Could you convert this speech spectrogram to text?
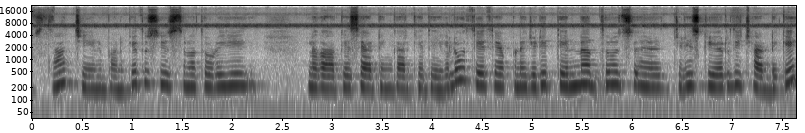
ਇਸ ਤਰ੍ਹਾਂ ਚੇਨ ਬਣ ਕੇ ਤੁਸੀਂ ਇਸ ਤਰ੍ਹਾਂ ਥੋੜੀ ਜਿਹੀ ਲਗਾ ਕੇ ਸੈਟਿੰਗ ਕਰਕੇ ਦੇਖ ਲਓ ਤੇ ਤੇ ਆਪਣੇ ਜਿਹੜੀ ਤਿੰਨ ਅੱਧੋਂ ਜਿਹੜੀ ਸਕੁਅਰ ਦੀ ਛੱਡ ਕੇ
